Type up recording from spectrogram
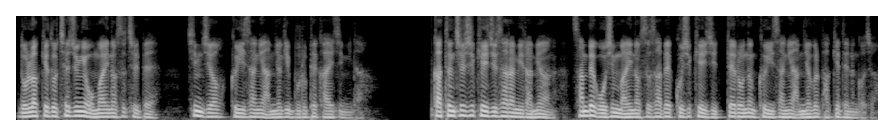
놀랍게도 체중의 5-7배, 심지어 그 이상의 압력이 무릎에 가해집니다. 같은 70kg 사람이라면 350-490kg 때로는 그 이상의 압력을 받게 되는 거죠.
